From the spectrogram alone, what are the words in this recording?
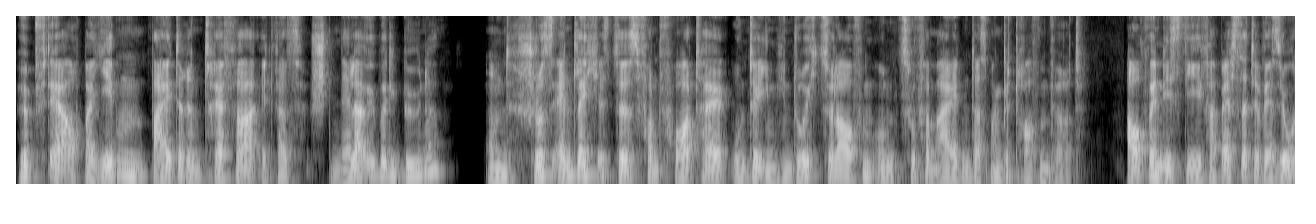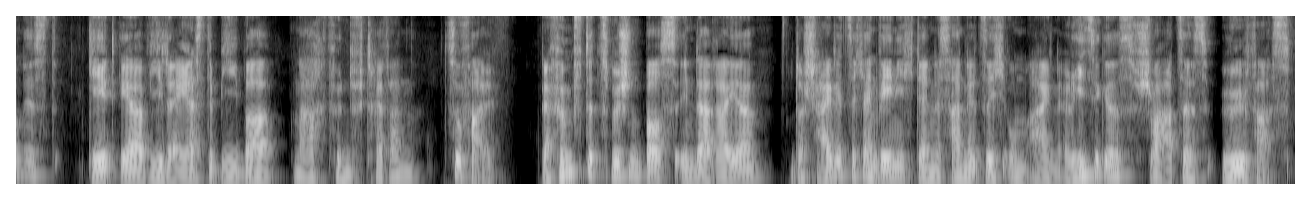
hüpft er auch bei jedem weiteren Treffer etwas schneller über die Bühne. Und schlussendlich ist es von Vorteil, unter ihm hindurchzulaufen, um zu vermeiden, dass man getroffen wird. Auch wenn dies die verbesserte Version ist, geht er wie der erste Biber nach fünf Treffern zu Fall. Der fünfte Zwischenboss in der Reihe unterscheidet sich ein wenig, denn es handelt sich um ein riesiges schwarzes Ölfass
